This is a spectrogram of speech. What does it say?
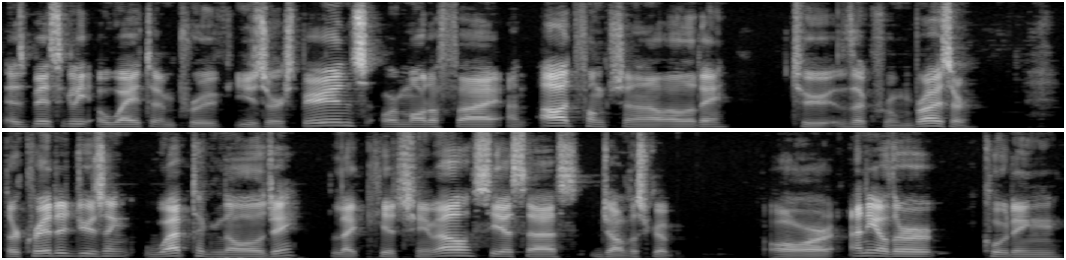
is basically a way to improve user experience or modify and add functionality to the Chrome browser. They're created using web technology like HTML, CSS, JavaScript, or any other coding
